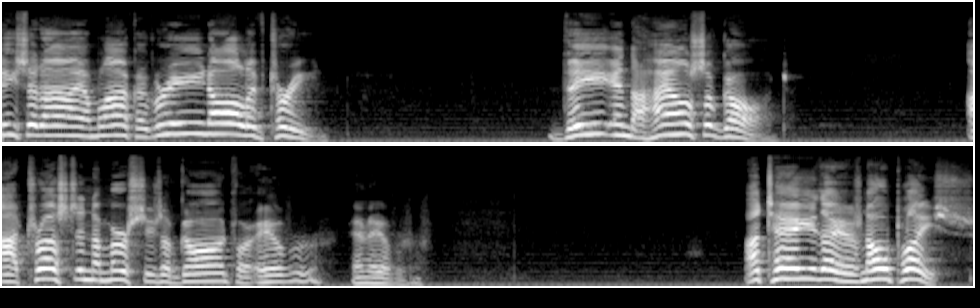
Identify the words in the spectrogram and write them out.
8, he said, I am like a green olive tree, thee in the house of God. I trust in the mercies of God forever and ever. I tell you, there's no place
